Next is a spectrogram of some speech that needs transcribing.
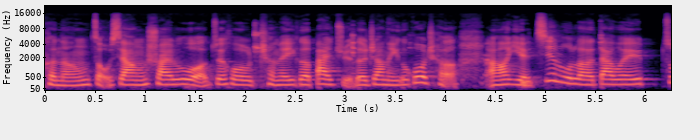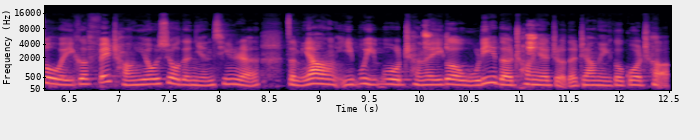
可能走向衰落，最后成为一个败局的这样的一个过程，然后也记录了戴威作为一个非常优秀的年轻人，怎么样一步一步成为一个无力的创业者的这样的一个过程。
